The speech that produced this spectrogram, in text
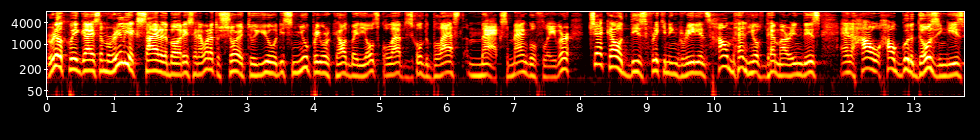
Real quick guys, I'm really excited about this and I wanted to show it to you. This new pre-workout by the Old School Labs is called Blast Max Mango flavor. Check out these freaking ingredients, how many of them are in this and how, how good the dosing is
